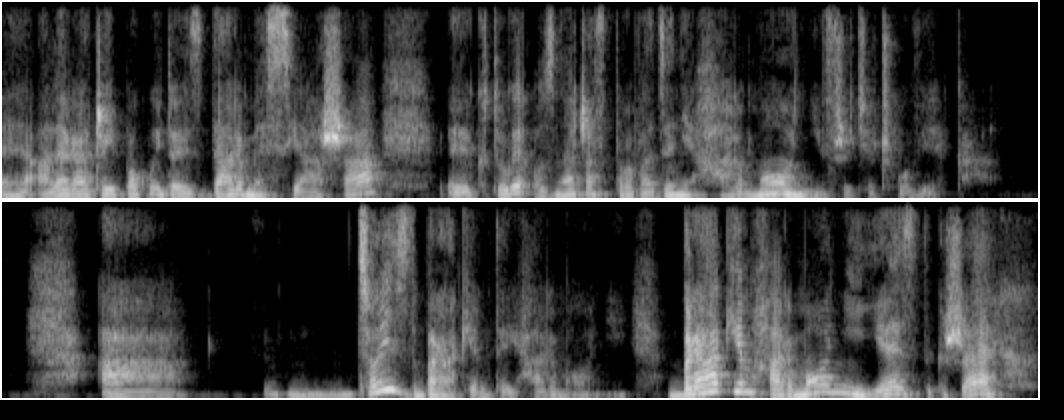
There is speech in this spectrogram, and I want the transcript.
e, ale raczej pokój to jest dar Mesjasza, e, który oznacza wprowadzenie harmonii w życie człowieka. A mm, co jest brakiem tej harmonii? Brakiem harmonii jest grzech.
